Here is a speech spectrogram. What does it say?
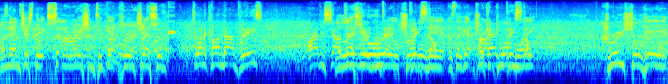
And then just the acceleration to get through Chessum. Do you want to calm down, please? I haven't And shouted at Leicester you all in day. real trouble please stop. here as they get dragged Okay, one way. stop. Crucial here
